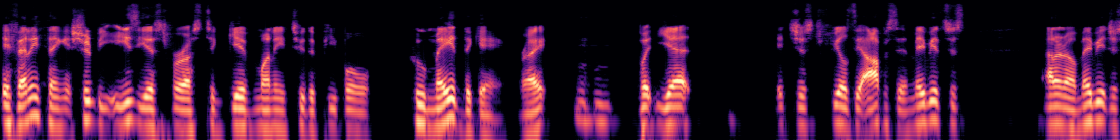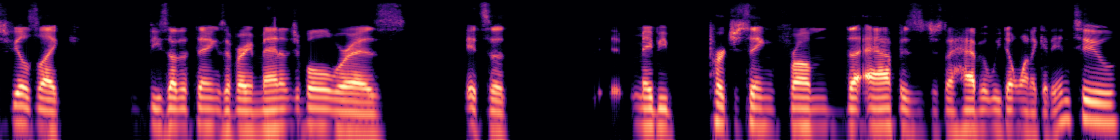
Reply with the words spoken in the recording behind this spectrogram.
if anything, it should be easiest for us to give money to the people who made the game, right? hmm but yet it just feels the opposite. Maybe it's just, I don't know, maybe it just feels like these other things are very manageable, whereas it's a, maybe purchasing from the app is just a habit we don't want to get into.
